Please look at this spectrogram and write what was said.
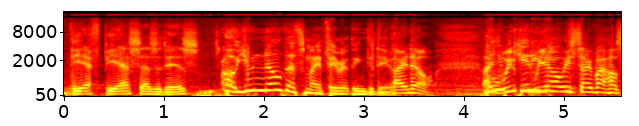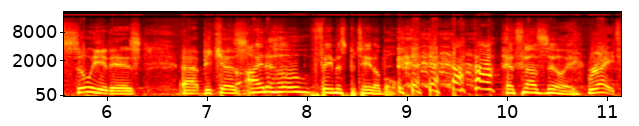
the FBS as it is. Oh, you know that's my favorite thing to do. I know. Are you we, kidding we me? always talk about how silly it is uh, because the Idaho famous potato bowl. That's not silly. Right.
